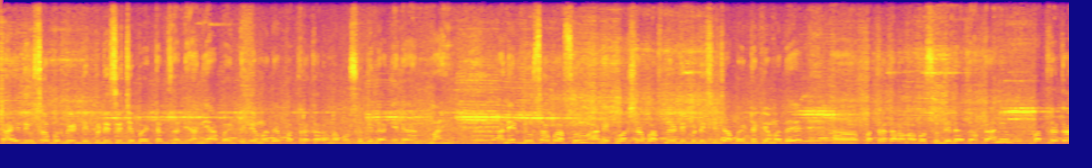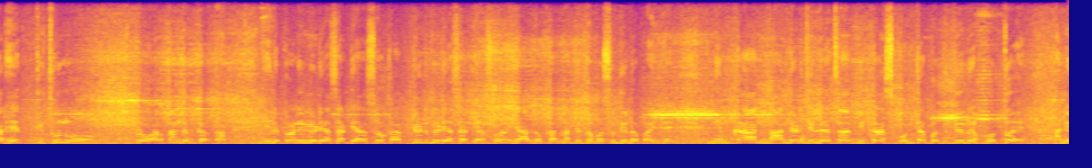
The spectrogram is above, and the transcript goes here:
काही दिवसापूर्वी डी पी डी सीची बैठक झाली आणि या बैठकीमध्ये पत्रकारांना बसू दिल्या गेल्या नाही. अनेक दिवसापासून अनेक वर्षापासून डी पी डी सीच्या बैठकीमध्ये पत्रकारांना बसू दिल्या जातं आणि पत्रकार हे तिथून आपलं वार्तांकन करतात. इलेक्ट्रॉनिक मीडियासाठी असो का प्रिंट मीडियासाठी असो या लोकांना तिथं बसू दिलं पाहिजे. नेमका नांदेड जिल्ह्याचा विकास कोणत्या पद्धतीने होतो आहे आणि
